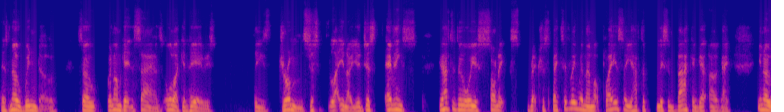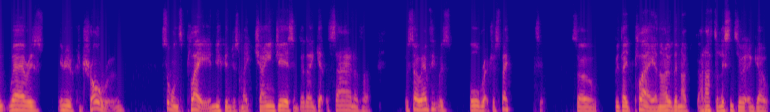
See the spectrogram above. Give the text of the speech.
there's no window. So when I'm getting sounds, all I can hear is these drums. Just like you know, you're just everything's. You have to do all your sonics retrospectively when they're not playing. So you have to listen back and go, okay, you know. where is in your control room, someone's playing, you can just make changes and they get the sound of a. So everything was all retrospective. So they'd play, and I, then I'd, I'd have to listen to it and go,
